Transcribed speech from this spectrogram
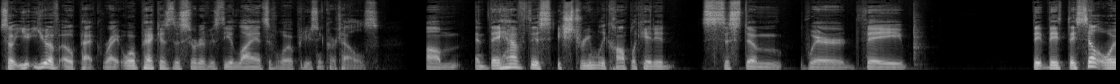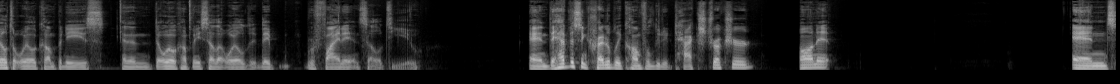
so you, you have OPEC, right? OPEC is this sort of is the alliance of oil producing cartels. Um, and they have this extremely complicated system where they they, they they sell oil to oil companies, and then the oil companies sell that oil. To, they refine it and sell it to you. And they have this incredibly convoluted tax structure on it. And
